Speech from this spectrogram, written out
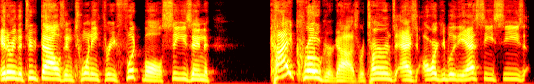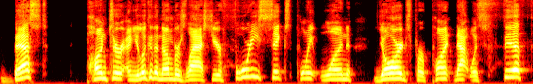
entering the 2023 football season. Kai Kroger, guys, returns as arguably the SEC's best punter. And you look at the numbers last year 46.1 yards per punt. That was fifth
